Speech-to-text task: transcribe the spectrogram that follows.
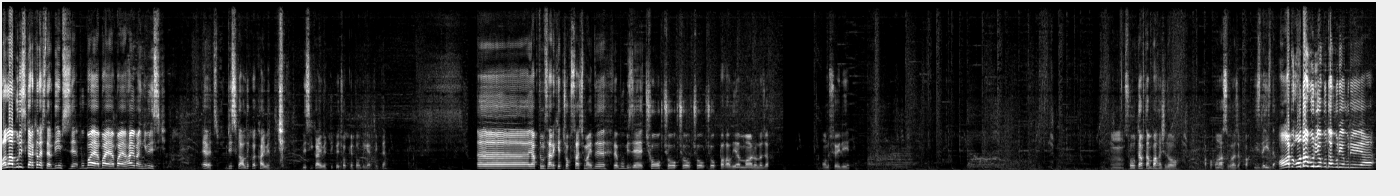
Valla bu risk arkadaşlar diyeyim size. Bu baya baya baya hayvan gibi risk. Evet risk aldık ve kaybettik. Riski kaybettik ve çok kötü oldu gerçekten. Ee, yaptığımız hareket çok saçmaydı ve bu bize çok çok çok çok çok pahalıya mal olacak. Onu söyleyeyim. Hmm, sol taraftan bakın şimdi bak. Bak o nasıl vuracak bak. izle izle. Abi o da vuruyor bu da vuruyor vuruyor ya.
